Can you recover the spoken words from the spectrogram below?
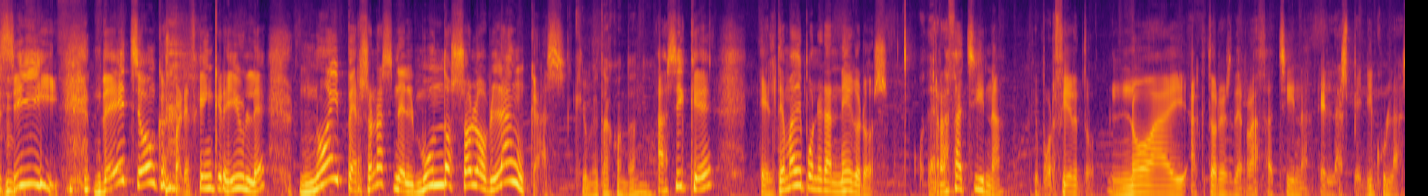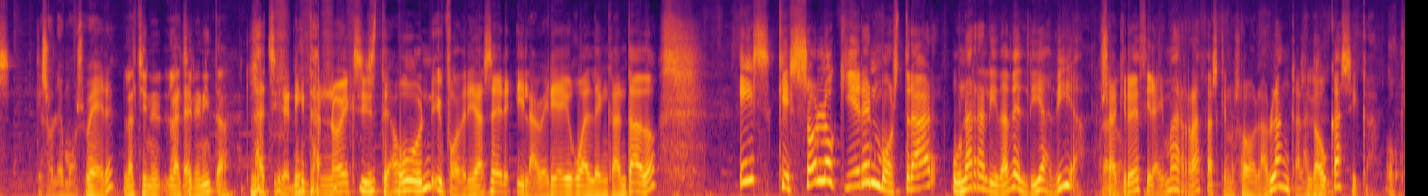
sí. De hecho, aunque os parezca increíble, no hay personas en el mundo solo blancas. ¿Qué me estás contando? Así que el tema de poner a negros o de raza china, que por cierto, no hay actores de raza china en las películas que solemos ver, ¿eh? La, chine- la ¿Vale? chirenita. la chirenita no existe aún y podría ser y la vería igual de encantado, es que solo quieren mostrar una realidad del día a día. O sea, quiero decir, hay más razas que no solo la blanca, la Sí, sí. caucásica. ¿Ok?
